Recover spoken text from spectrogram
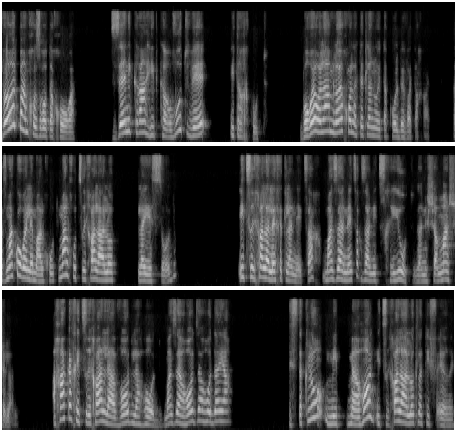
ועוד פעם חוזרות אחורה. זה נקרא התקרבות והתרחקות. בורא עולם לא יכול לתת לנו את הכל בבת אחת. אז מה קורה למלכות? מלכות צריכה לעלות ליסוד, היא צריכה ללכת לנצח. מה זה הנצח? זה הנצחיות, זה הנשמה שלנו. אחר כך היא צריכה לעבוד להוד. מה זה ההוד? זה ההודיה. תסתכלו, מההוד היא צריכה לעלות לתפארת.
